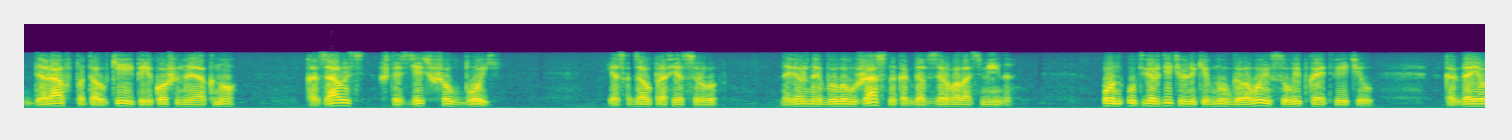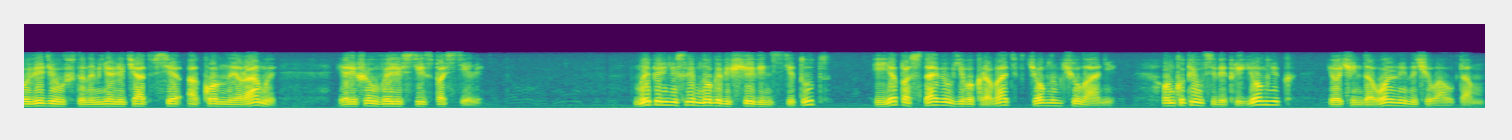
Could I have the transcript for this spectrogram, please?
Дыра в потолке и перекошенное окно. Казалось, что здесь шел бой. Я сказал профессору, Наверное, было ужасно, когда взорвалась мина. Он утвердительно кивнул головой и с улыбкой ответил, «Когда я увидел, что на меня летят все оконные рамы, я решил вылезти из постели». Мы перенесли много вещей в институт, и я поставил его кровать в темном чулане. Он купил себе приемник и, очень довольный, ночевал там.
